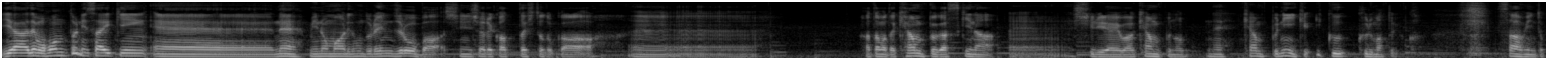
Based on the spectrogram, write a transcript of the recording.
いやーでも本当に最近、えー、ね、身の回りで本当レンジローバー新車で買った人とか、えー、はたまたキャンプが好きな、えー知り合いはキャンプのね、キャンプに行く車というか、サーフィンと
